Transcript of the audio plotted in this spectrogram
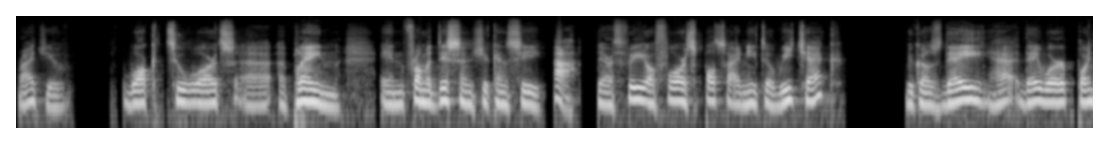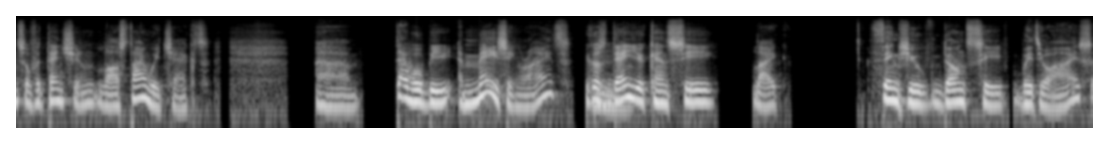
right? You walk towards uh, a plane, and from a distance you can see ah, there are three or four spots I need to recheck because they ha- they were points of attention last time we checked. Um, that would be amazing, right? Because Mm. then you can see like things you don't see with your eyes,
